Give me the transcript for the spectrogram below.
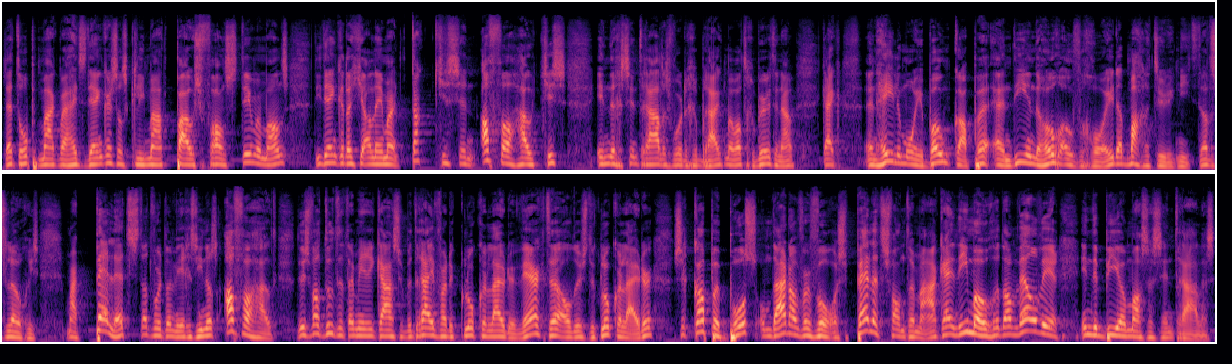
Let op, maakbaarheidsdenkers als klimaatpaus Frans Timmermans. die denken dat je alleen maar takjes en afvalhoutjes in de centrales worden gebruikt. Maar wat gebeurt er nou? Kijk, een hele mooie boom kappen en die in de hoogoven gooien, dat mag natuurlijk niet. Dat is logisch. Maar pellets, dat wordt dan weer gezien als afvalhout. Dus wat doet het Amerikaanse bedrijf waar de klokkenluider werkte, al dus de klokkenluider? Ze kappen bos om daar dan vervolgens pellets van te maken. En die mogen dan wel weer in de biomassa-centrales.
